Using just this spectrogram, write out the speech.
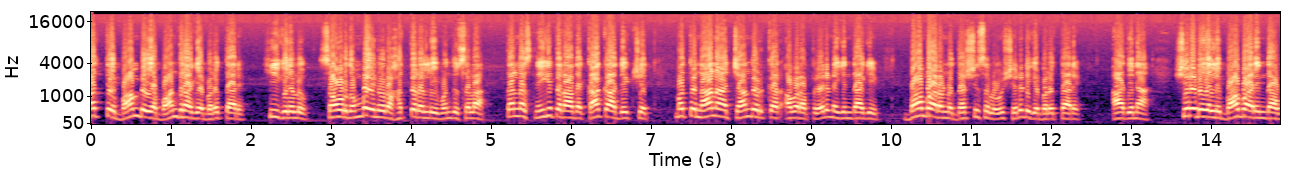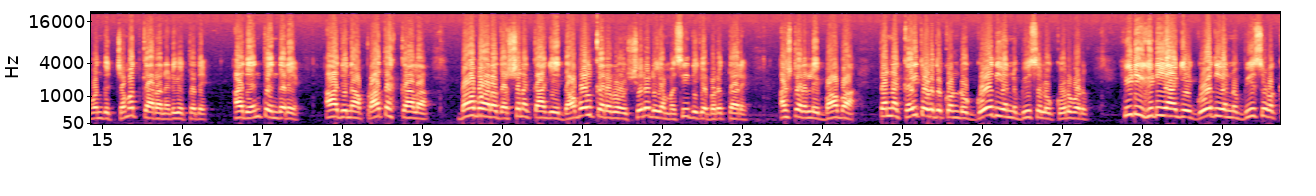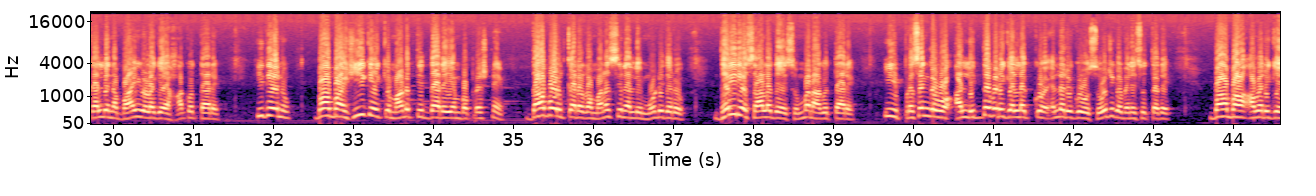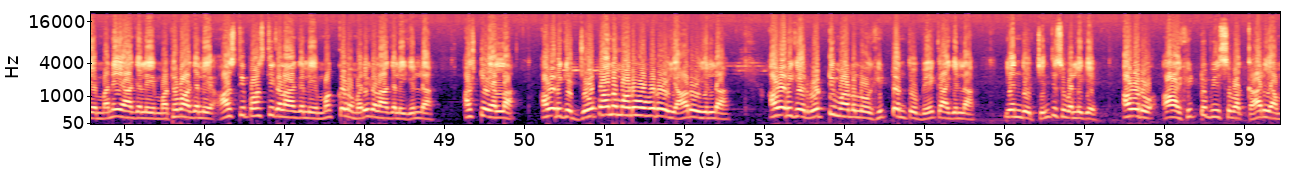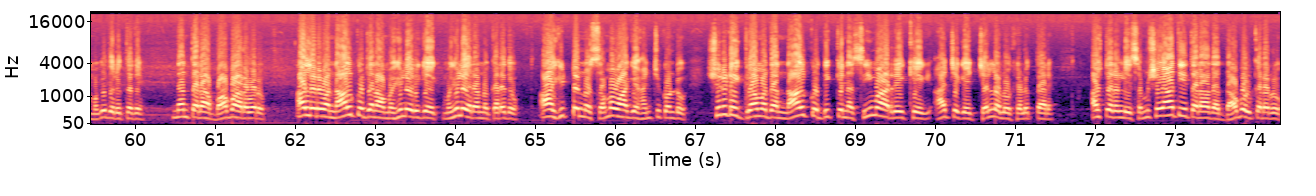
ಮತ್ತೆ ಬಾಂಬೆಯ ಬಾಂದ್ರಾಗೆ ಬರುತ್ತಾರೆ. ಹೀಗಿರಲು ಸಾವಿರದ ಒಂಬೈನೂರ ಹತ್ತರಲ್ಲಿ ಒಂದು ಸಲ ತನ್ನ ಸ್ನೇಹಿತರಾದ ಕಾಕಾ ದೀಕ್ಷಿತ್ ಮತ್ತು ನಾನಾ ಚಾಂದೋರ್ಕರ್ ಅವರ ಪ್ರೇರಣೆಯಿಂದಾಗಿ ಬಾಬಾರನ್ನು ದರ್ಶಿಸಲು ಶಿರಡಿಗೆ ಬರುತ್ತಾರೆ. ಆ ದಿನ ಶಿರಡಿಯಲ್ಲಿ ಬಾಬಾರಿಂದ ಒಂದು ಚಮತ್ಕಾರ ನಡೆಯುತ್ತದೆ. ಅದೆಂತೆಂದರೆ, ಆ ದಿನ ಪ್ರಾತಃ ಕಾಲ ಬಾಬಾರ ದರ್ಶನಕ್ಕಾಗಿ ದಾಬೋಲ್ಕರರು ಶಿರಡಿಯ ಮಸೀದಿಗೆ ಬರುತ್ತಾರೆ. ಅಷ್ಟರಲ್ಲಿ ಬಾಬಾ ತನ್ನ ಕೈ ತೊಳೆದುಕೊಂಡು ಗೋಧಿಯನ್ನು ಬೀಸಲು ಕೋರುವರು. ಹಿಡಿ ಹಿಡಿಯಾಗಿ ಗೋಧಿಯನ್ನು ಬೀಸುವ ಕಲ್ಲಿನ ಬಾಯಿಯೊಳಗೆ ಹಾಕುತ್ತಾರೆ. ಇದೇನು, ಬಾಬಾ ಹೀಗೇಕೆ ಮಾಡುತ್ತಿದ್ದಾರೆ ಎಂಬ ಪ್ರಶ್ನೆ ದಾಬೋಲ್ಕರರ ಮನಸ್ಸಿನಲ್ಲಿ ಮೂಡಿದರೂ ಧೈರ್ಯ ಸಾಲದೆ ಸುಮ್ಮನಾಗುತ್ತಾರೆ. ಈ ಪ್ರಸಂಗವು ಅಲ್ಲಿದ್ದವರಿಗೆಲ್ಲಕ್ಕೂ ಎಲ್ಲರಿಗೂ ಸೋಜಿಗವೆನಿಸುತ್ತದೆ. ಬಾಬಾ ಅವರಿಗೆ ಮನೆಯಾಗಲಿ, ಮಠವಾಗಲಿ, ಆಸ್ತಿಪಾಸ್ತಿಗಳಾಗಲಿ, ಮಕ್ಕಳು ಮರಿಗಳಾಗಲಿ ಇಲ್ಲ. ಅಷ್ಟೇ ಅಲ್ಲ, ಅವರಿಗೆ ಜೋಪಾನ ಮಾಡುವವರು ಯಾರೂ ಇಲ್ಲ. ಅವರಿಗೆ ರೊಟ್ಟಿ ಮಾಡಲು ಹಿಟ್ಟಂತೂ ಬೇಕಾಗಿಲ್ಲ ಎಂದು ಚಿಂತಿಸುವಲ್ಲಿಗೆ ಅವರು ಆ ಹಿಟ್ಟು ಬೀಸುವ ಕಾರ್ಯ ಮುಗಿದಿರುತ್ತದೆ. ನಂತರ ಬಾಬಾರವರು, ಅಲ್ಲಿರುವ ನಾಲ್ಕು ಜನ ಮಹಿಳೆಯರಿಗೆ ಮಹಿಳೆಯರನ್ನು ಕರೆದು ಆ ಹಿಟ್ಟನ್ನು ಸಮವಾಗಿ ಹಂಚಿಕೊಂಡು ಶಿರಡಿ ಗ್ರಾಮದ ನಾಲ್ಕು ದಿಕ್ಕಿನ ಸೀಮಾ ರೇಖೆ ಆಚೆಗೆ ಚೆಲ್ಲಲು ಹೇಳುತ್ತಾರೆ. ಅಷ್ಟರಲ್ಲಿ ಸಂಶಯಾತೀತರಾದ ದಾಬೋಲ್ಕರರು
